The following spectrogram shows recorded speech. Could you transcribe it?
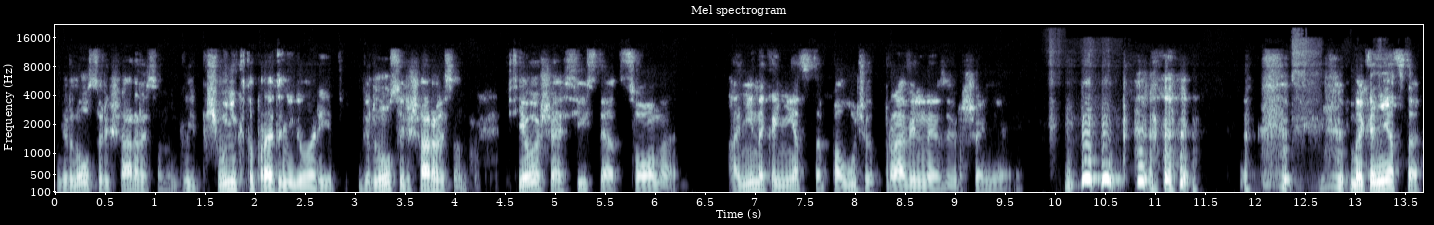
вернулся Ришарлисон. Почему никто про это не говорит? Вернулся Ришарлисон. Все ваши ассисты от Сона, они наконец-то получат правильное завершение. Наконец-то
